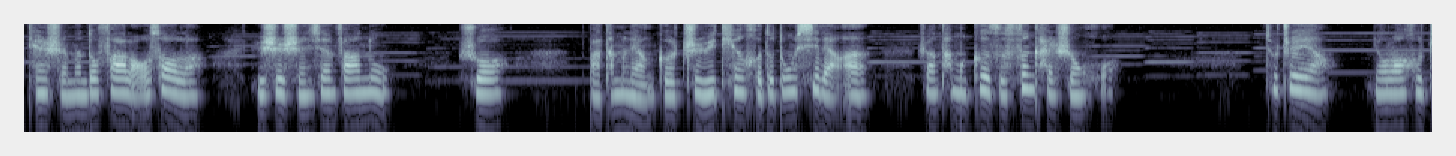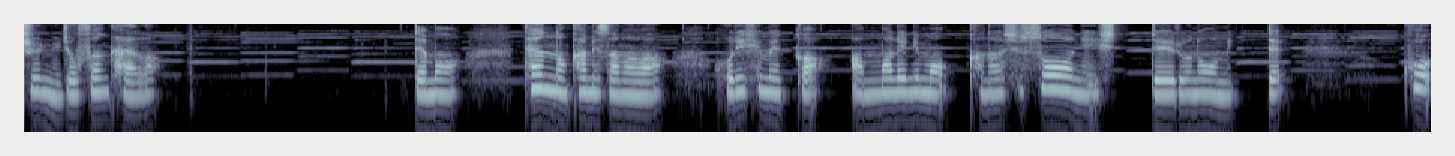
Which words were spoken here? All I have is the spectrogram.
天神们都发牢骚了，于是神仙发怒，说：“把他们两个置于天河的东西两岸，让他们各自分开生活。”就这样，牛郎和织女就分开了。demo，天の神様は、堀比めあんまりにも悲しそうにしているのを見て、こう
